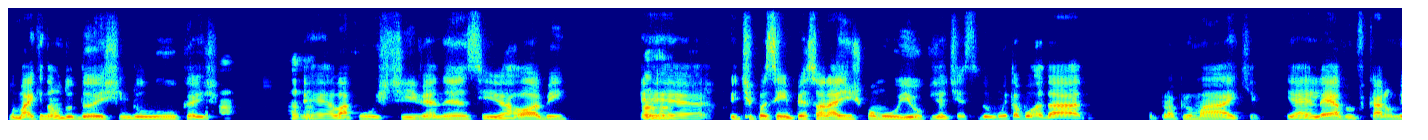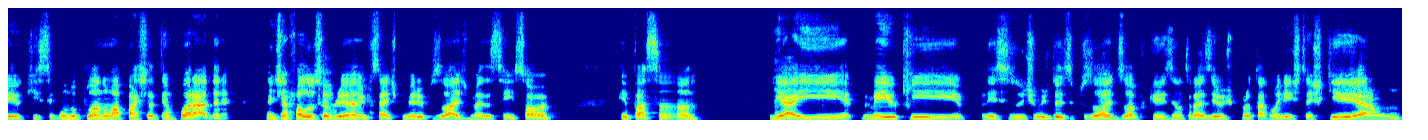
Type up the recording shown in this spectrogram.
do Mike não, do Dustin, do Lucas, uhum. é, lá com o Steven, a Nancy, a Robin. Uhum. É, e, tipo assim, personagens como o Will, que já tinha sido muito abordado, o próprio Mike e a Eleven ficaram meio que segundo plano uma parte da temporada, né? A gente já falou sobre os sete primeiros episódios, mas assim, só repassando. E aí, meio que nesses últimos dois episódios, óbvio que eles iam trazer os protagonistas que eram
